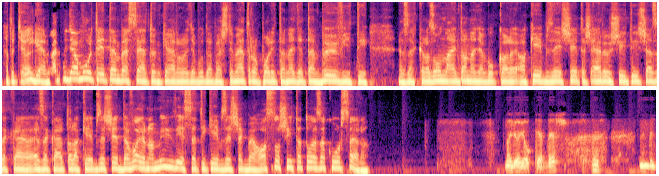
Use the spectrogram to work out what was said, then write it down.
Hát, hogyha... Igen, hát ugye a múlt héten beszéltünk erről, hogy a Budapesti Metropolitan Egyetem bővíti ezekkel az online tananyagokkal a képzését, és erősíti is ezek, ezek által a képzését, de vajon a művészeti képzésekben hasznosítható ez a korszerra? Nagyon jó kérdés. mindig,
